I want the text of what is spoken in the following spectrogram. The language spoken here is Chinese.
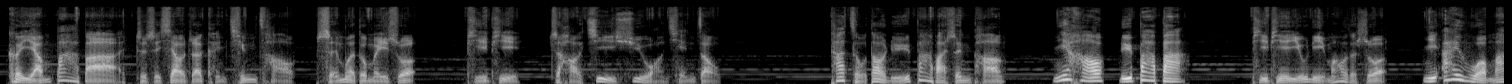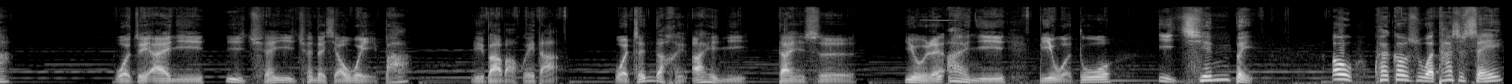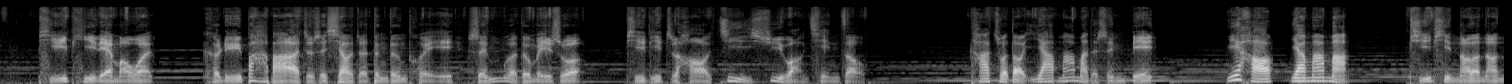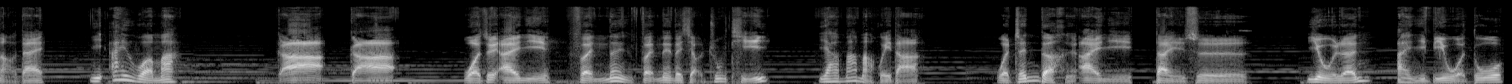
可羊爸爸只是笑着啃青草，什么都没说。皮皮只好继续往前走。他走到驴爸爸身旁，“你好，驴爸爸。”皮皮有礼貌地说，“你爱我吗？”我最爱你一圈一圈的小尾巴，驴爸爸回答：“我真的很爱你，但是有人爱你比我多一千倍。”哦，快告诉我他是谁！皮皮连忙问。可驴爸爸只是笑着蹬蹬腿，什么都没说。皮皮只好继续往前走。他坐到鸭妈妈的身边：“你好，鸭妈妈。”皮皮挠了挠脑袋。你爱我吗？嘎嘎，我最爱你粉嫩粉嫩的小猪蹄。鸭妈妈回答：“我真的很爱你，但是有人爱你比我多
